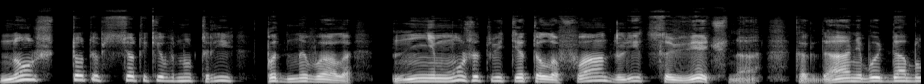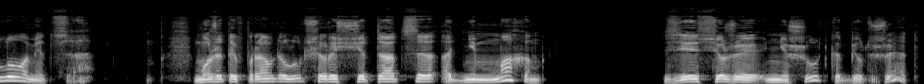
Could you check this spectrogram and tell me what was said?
но что-то все-таки внутри поднывало. Не может ведь эта лафа длиться вечно, когда-нибудь добломится. Может, и вправду лучше рассчитаться одним махом? Здесь все же не шутка, бюджет,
